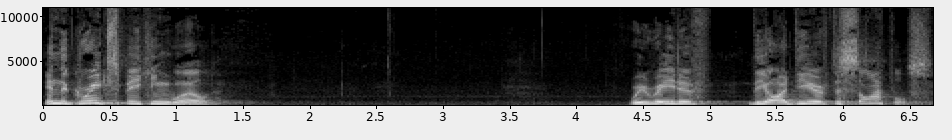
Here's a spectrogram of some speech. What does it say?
In the Greek speaking world, we read of the idea of disciples,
